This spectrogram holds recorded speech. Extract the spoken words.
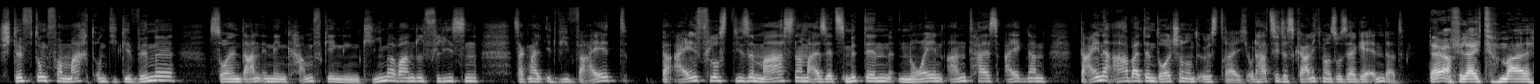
Stiftung vermacht und die Gewinne sollen dann in den Kampf gegen den Klimawandel fließen. Sag mal, inwieweit beeinflusst diese Maßnahme, also jetzt mit den neuen Anteilseignern, deine Arbeit in Deutschland und Österreich? Oder hat sich das gar nicht mal so sehr geändert? Naja, vielleicht mal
